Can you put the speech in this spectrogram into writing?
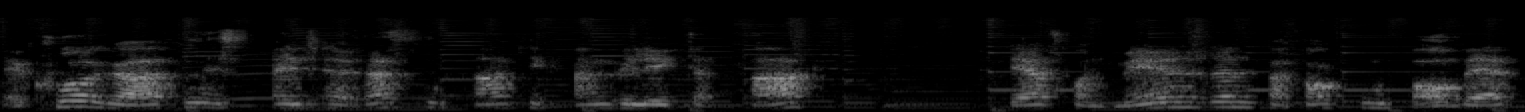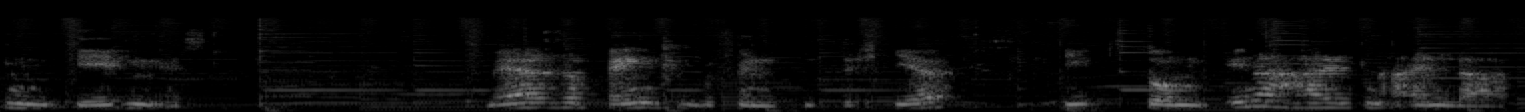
Der Kurgarten ist ein terrassenartig angelegter Park, der von mehreren barocken Bauwerken umgeben ist. Mehrere Bänke befinden sich hier, die zum Innehalten einladen.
